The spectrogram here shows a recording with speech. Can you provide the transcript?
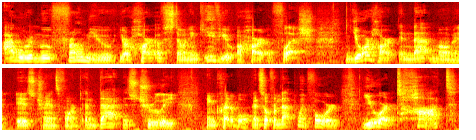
I will remove from you your heart of stone and give you a heart of flesh." your heart in that moment is transformed. And that is truly incredible. And so from that point forward, you are taught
